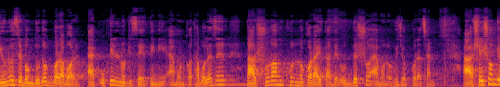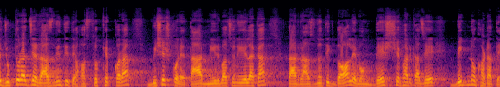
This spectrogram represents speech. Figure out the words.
ইউনুস এবং দুদক বরাবর এক উকিল নোটিশে তিনি এমন কথা বলেছেন, তার সুনাম ক্ষুণ্ণ করাই তাদের উদ্দেশ্য এমন অভিযোগ করেছেন। সেই সঙ্গে যুক্তরাজ্যের রাজনীতিতে হস্তক্ষেপ করা, বিশেষ করে তার নির্বাচনী এলাকা, তার রাজনৈতিক দল এবং দেশ সেবার কাজে বিঘ্ন ঘটাতে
